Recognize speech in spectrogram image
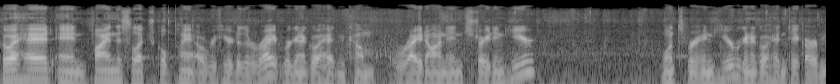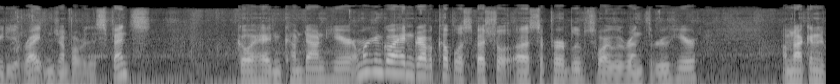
go ahead and find this electrical plant over here to the right. We're gonna go ahead and come right on in, straight in here. Once we're in here, we're gonna go ahead and take our immediate right and jump over this fence go ahead and come down here and we're gonna go ahead and grab a couple of special uh, superb loops while we run through here I'm not gonna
